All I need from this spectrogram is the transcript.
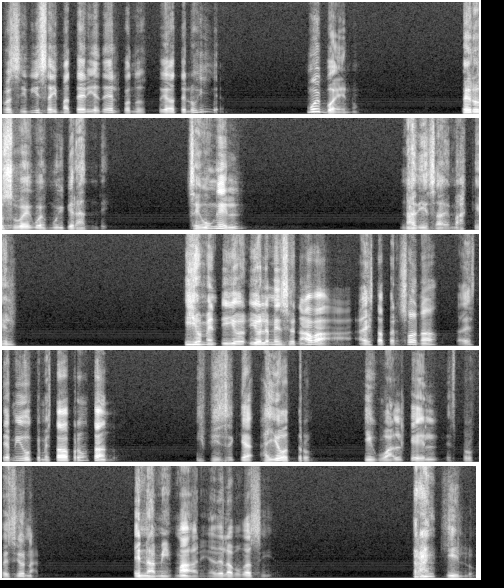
recibí seis materias de él cuando estudiaba teología. Muy bueno, pero su ego es muy grande. Según él, nadie sabe más que él. Y yo, me- y yo, yo le mencionaba a, a esta persona, a este amigo que me estaba preguntando, y fíjese que hay otro, igual que él, es profesional, en la misma área de la abogacía. Tranquilo,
